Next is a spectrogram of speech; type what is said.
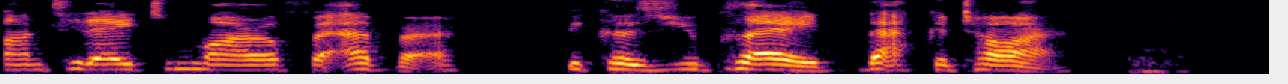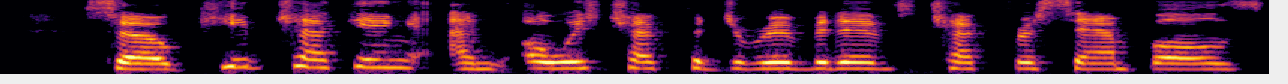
on Today, Tomorrow, Forever because you played that guitar. So keep checking and always check for derivatives, check for samples,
